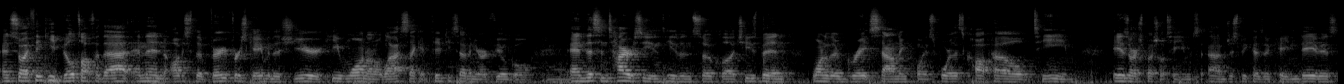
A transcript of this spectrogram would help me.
And so I think he built off of that. And then obviously the very first game of this year, he won on a last second 57 yard field goal. And this entire season, he's been so clutch. He's been one of the great sounding points for this Coppell team is our special teams, um, just because of Caden Davis,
